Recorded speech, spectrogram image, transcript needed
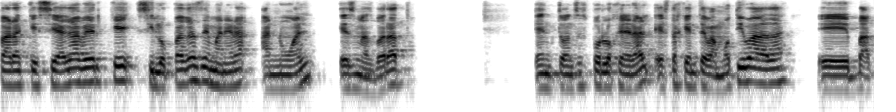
para que se haga ver que si lo pagas de manera anual es más barato. Entonces, por lo general, esta gente va motivada, eh, va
